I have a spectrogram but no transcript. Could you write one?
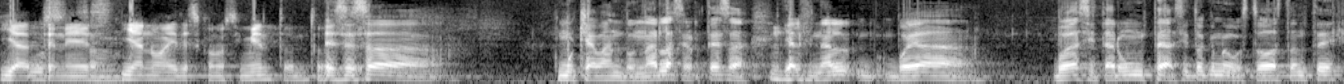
ya, tenés, ya no hay desconocimiento. Entonces, Es esa, como que abandonar la certeza. Y al final voy a, voy a citar un pedacito que me gustó bastante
